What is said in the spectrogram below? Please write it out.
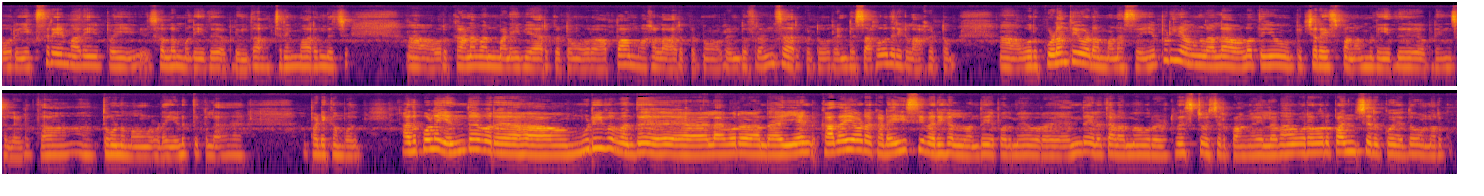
ஒரு எக்ஸ்ரே மாதிரி போய் சொல்ல முடியுது அப்படின்னு தான் ஆச்சரியமாக இருந்துச்சு. ஒரு கணவன் மனைவியாக இருக்கட்டும் ஒரு அப்பா மகளாக இருக்கட்டும் ரெண்டு ஃப்ரெண்ட்ஸாக இருக்கட்டும் ரெண்டு சகோதரிகளாகட்டும் ஒரு குழந்தையோட மனசு எப்படி அவங்களால அவ்வளோத்தையும் பிக்சரைஸ் பண்ண முடியுது அப்படின்னு சொல்லிட்டு தான் தோணும் அவங்களோட எழுத்துக்களை படிக்கும்போது. அதுபோல் எந்த ஒரு முடிவு வந்து இல்லை ஒரு அந்த என் கதையோட கடைசி வரிகள் வந்து எப்போதுமே ஒரு எந்த எழுத்தாளருமே ஒரு ட்விஸ்ட் வச்சுருப்பாங்க. இல்லைனா ஒரு ஒரு பஞ்ச் இருக்கும் ஏதோ ஒன்று இருக்கும்.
